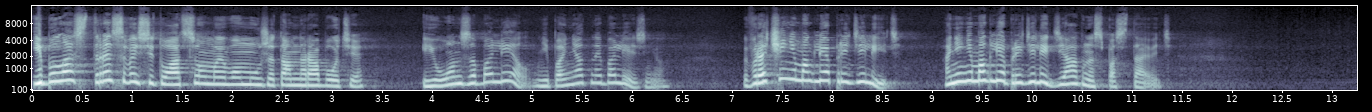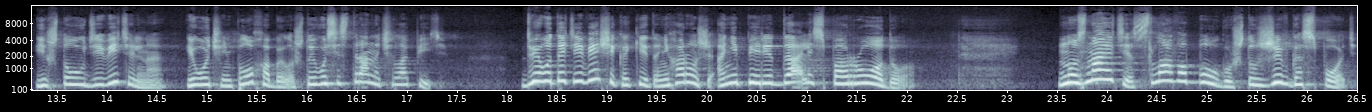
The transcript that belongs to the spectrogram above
и была стрессовая ситуация у моего мужа там на работе. и он заболел непонятной болезнью. Врачи не могли определить, они не могли определить диагноз поставить. И что удивительно и очень плохо было, что его сестра начала пить. Две вот эти вещи какие-то нехорошие, они передались по роду. Но знаете, слава Богу, что жив Господь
